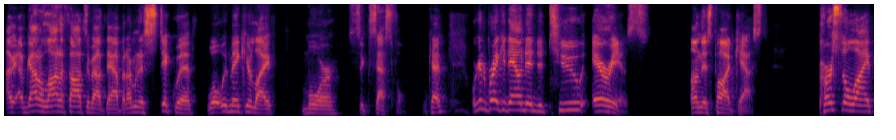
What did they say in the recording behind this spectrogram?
I, I've got a lot of thoughts about that, but I'm going to stick with what would make your life more successful. Okay. We're going to break it down into two areas on this podcast personal life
